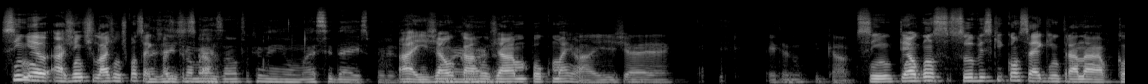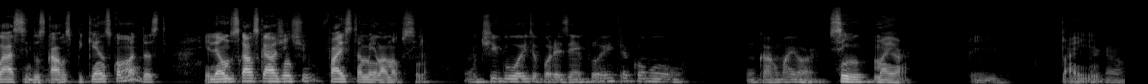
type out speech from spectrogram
Sim, eu- a gente lá a gente consegue Mas fazer entra mais carros. alto que nenhum S10, por exemplo. Aí já é um Maior, carro né? já um pouco maior. Aí já é... Entra no picape. Sim, tem alguns SUVs que conseguem entrar na classe dos carros pequenos, como a Duster. Ele é um dos carros que a gente faz também lá na oficina. Um Tigo 8, por exemplo, entra como um carro maior. Sim, maior. Entendi. Aí Legal.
